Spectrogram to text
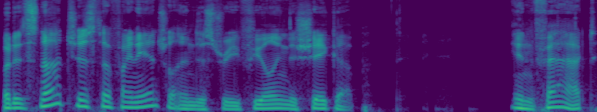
But it's not just the financial industry feeling the shakeup. In fact,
